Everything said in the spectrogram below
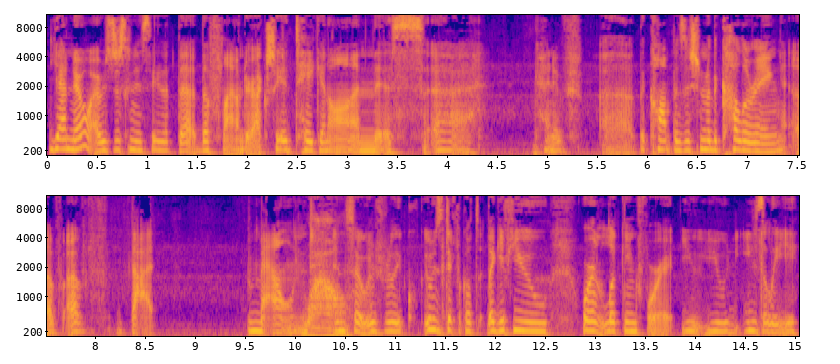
Yeah, no, I was just going to say that the the flounder actually had taken on this uh, kind of uh, the composition or the coloring of of that mound. Wow. And so it was really it was difficult. Like if you weren't looking for it, you you would easily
